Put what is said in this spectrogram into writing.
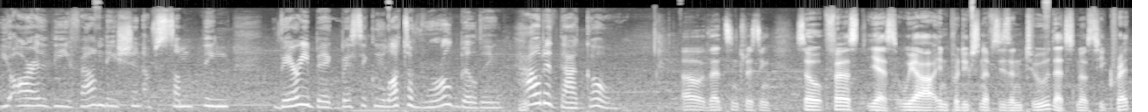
you are the foundation of something very big basically lots of world building how did that go Oh, that's interesting. So first, yes, we are in production of season two. That's no secret.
